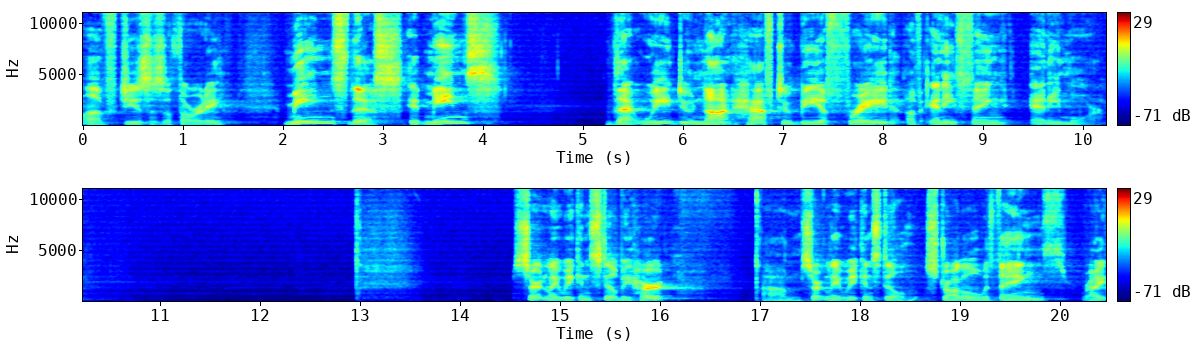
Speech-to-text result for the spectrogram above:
of Jesus' authority means this it means that we do not have to be afraid of anything anymore. Certainly, we can still be hurt. Um, certainly, we can still struggle with things, right?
